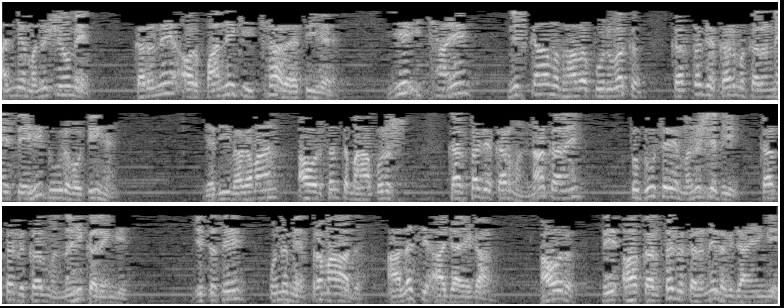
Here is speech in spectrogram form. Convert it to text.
अन्य मनुष्यों में करने और पाने की इच्छा रहती है। ये इच्छाएँ निष्काम भाव पूर्वक कर्तव्य कर्म करने से ही दूर होती हैं। यदि भगवान और संत महापुरुष कर्तव्य कर्म न करें तो दूसरे मनुष्य भी कर्तव्य कर्म नहीं करेंगे। जिससे उनमें प्रमाद, आलस्य आ जाएगा और वे अकर्तव्य करने लग जाएँगे।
